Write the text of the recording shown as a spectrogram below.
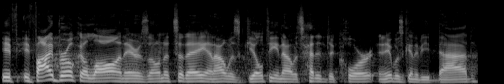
If, if I broke a law in Arizona today and I was guilty and I was headed to court and it was gonna be bad,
